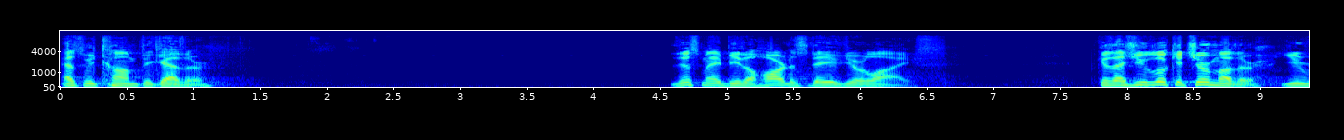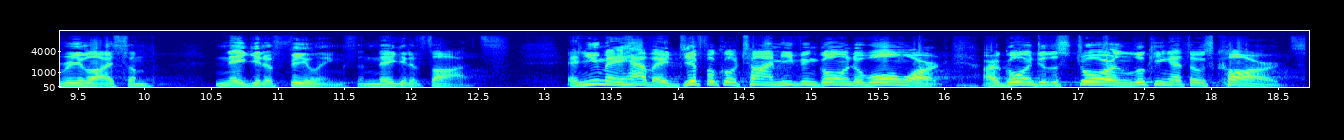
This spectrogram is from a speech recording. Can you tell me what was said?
as we come together. This may be the hardest day of your life. Because as you look at your mother, you realize some negative feelings and negative thoughts. And you may have a difficult time even going to Walmart or going to the store and looking at those cards.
